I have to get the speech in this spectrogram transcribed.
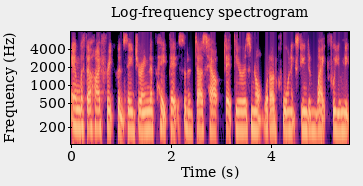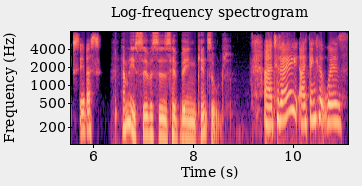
and with a high frequency during the peak that sort of does help that there is not what I'd call an extended wait for your next service. How many services have been cancelled? Uh, today I think it was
